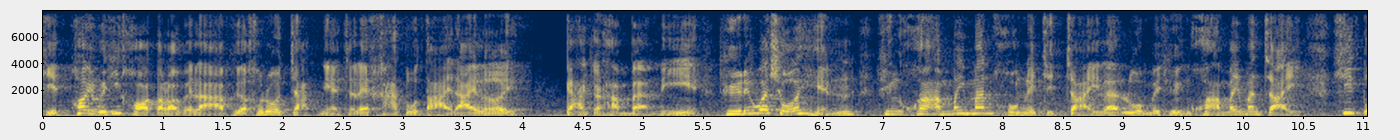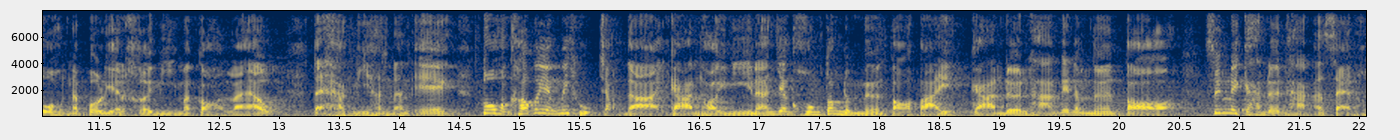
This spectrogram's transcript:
พิษห้อยไว้ที่คอตลอดเวลาเพื่อเขาโดนจับเนี่ยจะได้ฆ่าตัวตายได้เลย การกระทำแบบนี้ ถือได้ว่าโชว์เห็นถึงความไม่มั่นคงในจิตใจ และรวมไปถึงความไม่มั่นใจ ที่ตัวของนโปเลียนเคยมีมาก่อนแล้ว แต่หากนี้ทางนั้นเอง ตัวของเขาก็ยังไม่ถูกจับได้ การถอยหนีนั้นยังคงต้องดำเนินต่อไป การเดินทางได้ดำเนินต่อ ซึ่งในการเดินทางอันแสนโห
